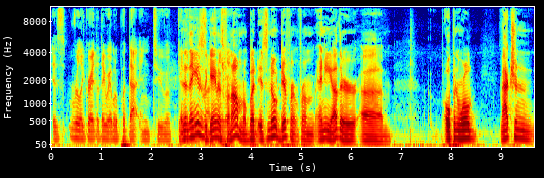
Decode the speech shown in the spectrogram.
is really great that they were able to put that into a game. And the thing is, the game is really well. phenomenal, but it's no different from any other um, open world action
